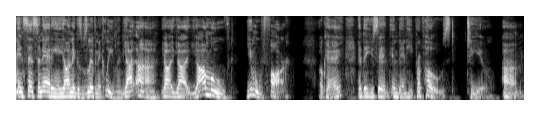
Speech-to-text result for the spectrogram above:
in Cincinnati and y'all niggas was living in Cleveland. Y'all, uh-uh. Y'all, y'all, y'all moved. You moved far. Okay. And then you said, and then he proposed to you. Um,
